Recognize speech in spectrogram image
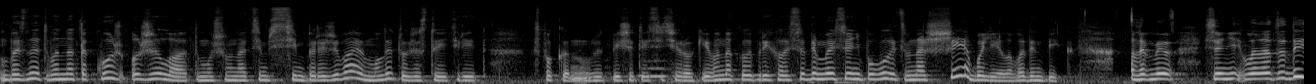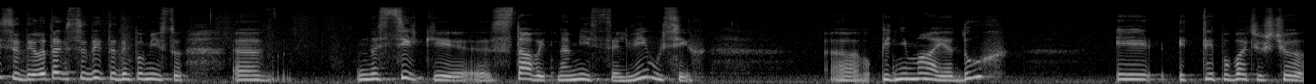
ви знаєте, вона також ожила, тому що вона цим всім переживає, в молитвах вже стоїть рід спокійно, вже більше тисячі років. І вона, коли приїхала сюди, ми сьогодні по вулиці, вона шия боліла в один бік. Але ми сьогодні, вона туди-сюди, отак сюди, туди по місту. Е, настільки ставить на місце Львів усіх, е, піднімає дух, і, і ти побачиш, що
